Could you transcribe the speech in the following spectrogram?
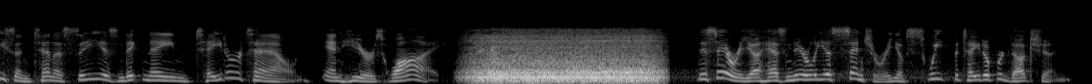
Gleason, Tennessee is nicknamed Tater Town, and here's why. This area has nearly a century of sweet potato production,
